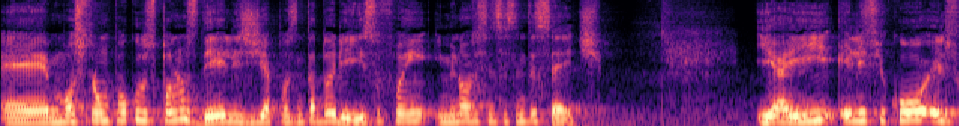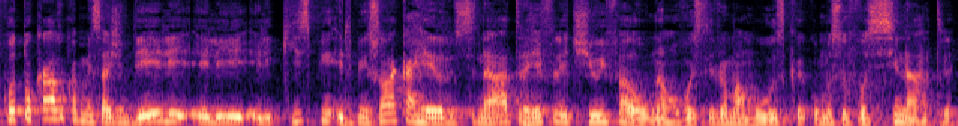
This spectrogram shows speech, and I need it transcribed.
é, mostrou um pouco dos planos deles de aposentadoria. Isso foi em 1967. E aí ele ficou, ele ficou tocado com a mensagem dele, ele, ele, quis, ele pensou na carreira do Sinatra, refletiu e falou: Não, eu vou escrever uma música como se eu fosse Sinatra.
